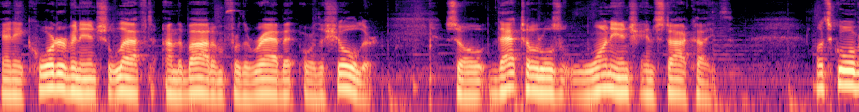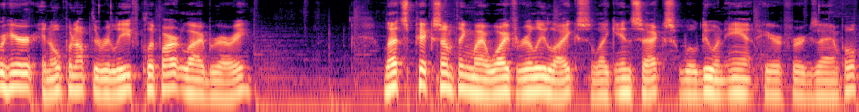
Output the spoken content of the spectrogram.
and a quarter of an inch left on the bottom for the rabbet or the shoulder. So that totals one inch in stock height. Let's go over here and open up the Relief Clip Art Library. Let's pick something my wife really likes, like insects. We'll do an ant here, for example.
